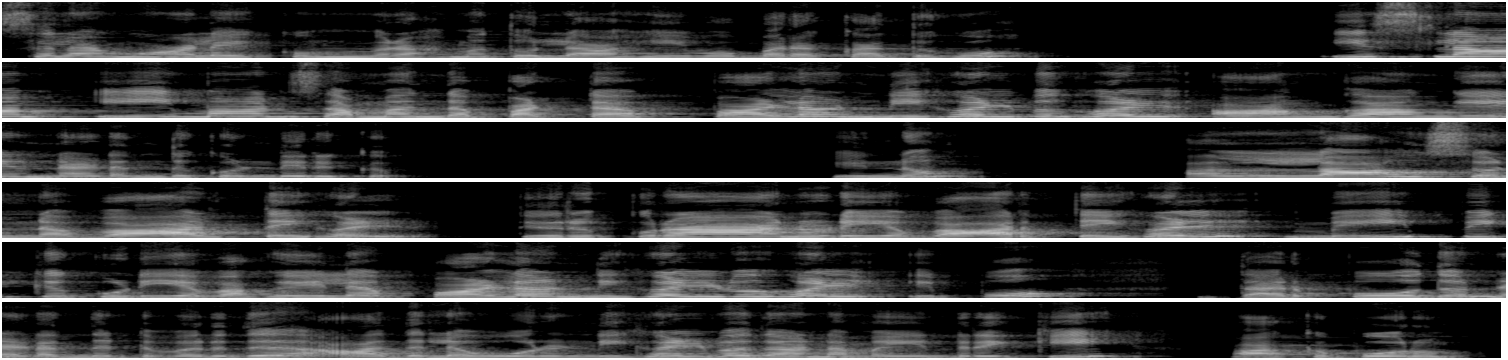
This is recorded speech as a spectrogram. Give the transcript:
அஸ்லாம் அலைக்கும் ரஹமத்துல்லாஹி வபரகாத்துஹு. இஸ்லாம் ஈமான் சம்பந்தப்பட்ட பல நிகழ்வுகள் ஆங்காங்கே நடந்து கொண்டிருக்கு. இன்னும் அல்லாஹ் சொன்ன வார்த்தைகள் திருக்குரானுடைய வார்த்தைகள் மெய்ப்பிக்கக்கூடிய வகையில் பல நிகழ்வுகள் இப்போ தற்போது நடந்துட்டு வருது. அதில் ஒரு நிகழ்வை தான் நம்ம இன்றைக்கு பார்க்க போகிறோம்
